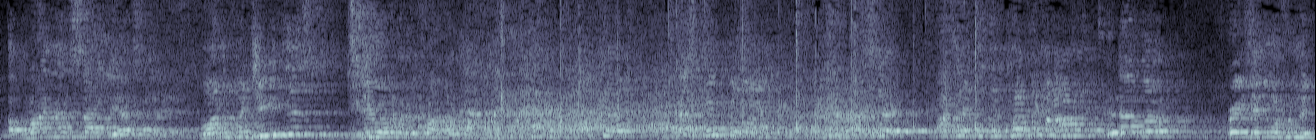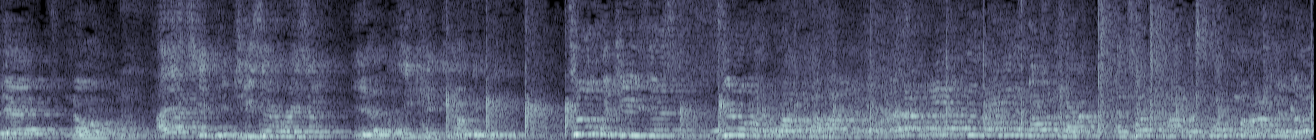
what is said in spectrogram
a blind man sight? Yes. One for Jesus, zero for the prophet Muhammad. Okay, let's keep going. I said, I said, did the prophet Muhammad ever raise anyone from the dead? No. I asked him, did Jesus ever raise him? Yeah, because he can't, you know, two for Jesus, zero for the prophet Muhammad. And I went on and on and on and and how the prophet Muhammad does.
